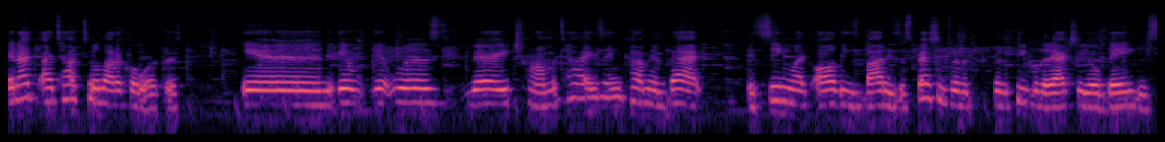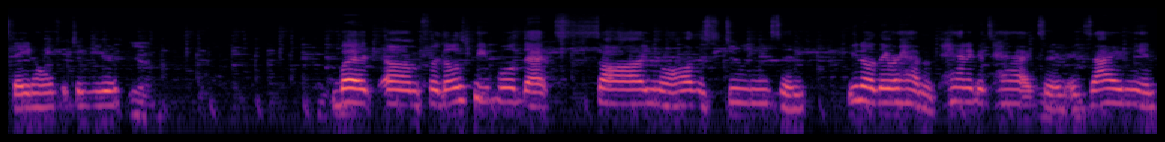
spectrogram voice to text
and I, I talked to a lot of coworkers and it it was very traumatizing coming back It seemed like all these bodies, especially for the for the people that actually obeyed and stayed home for two years. Yeah. But um, for those people that saw, you know, all the students and you know they were having panic attacks and anxiety and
